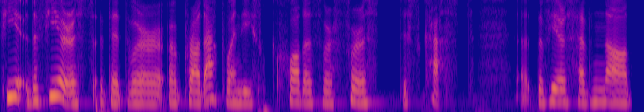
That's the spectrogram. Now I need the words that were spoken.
fear, the fears that were uh, brought up when these quotas were first discussed. Uh, the fears have not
